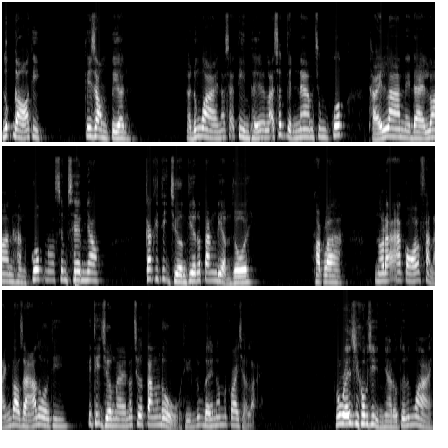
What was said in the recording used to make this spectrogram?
Lúc đó thì cái dòng tiền ở nước ngoài nó sẽ tìm thấy lãi suất Việt Nam, Trung Quốc, Thái Lan này, Đài Loan, Hàn Quốc nó xem xem nhau. Các cái thị trường kia nó tăng điểm rồi. Hoặc là nó đã có phản ánh vào giá rồi thì cái thị trường này nó chưa tăng đủ thì lúc đấy nó mới quay trở lại. Lúc đấy thì không chỉ nhà đầu tư nước ngoài,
